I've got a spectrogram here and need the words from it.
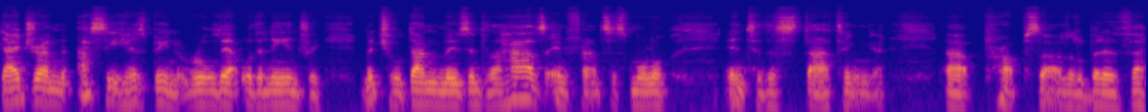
Daejarn Asi has been ruled out with a knee injury. Mitchell Dunn moves into the halves and Francis Molo into the starting uh, prop. So a little bit of uh,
